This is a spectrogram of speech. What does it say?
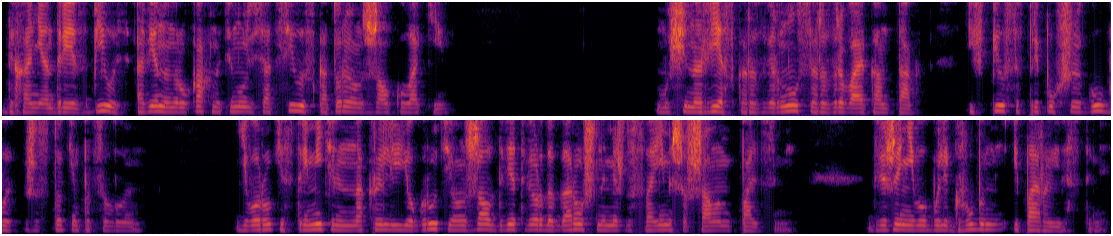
Дыхание Андрея сбилось, а вены на руках натянулись от силы, с которой он сжал кулаки. Мужчина резко развернулся, разрывая контакт, и впился в припухшие губы жестоким поцелуем. Его руки стремительно накрыли ее грудь, и он сжал две твердо горошины между своими шершавыми пальцами. Движения его были грубыми и порывистыми.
